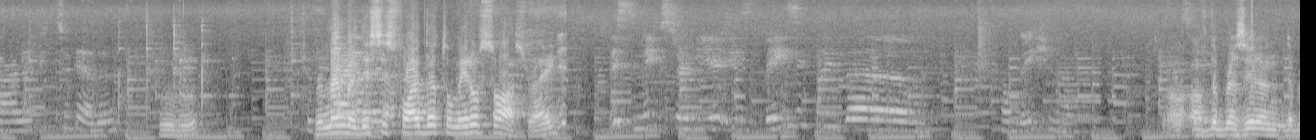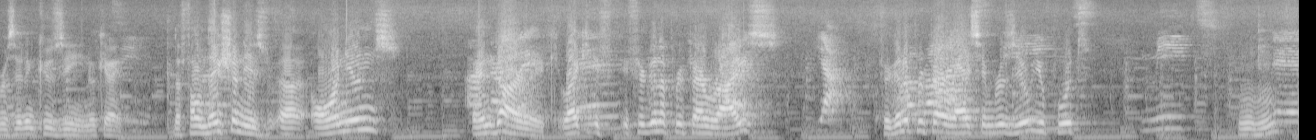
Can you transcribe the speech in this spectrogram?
Garlic together. hmm to Remember, this is for the tomato sauce, right? This, this mixture here is basically the foundation of, O- Of the Brazilian the Brazilian cuisine. Okay. The foundation is uh, onions and garlic. Like if, and if you're gonna prepare rice, Yeah. if you're gonna prepare rice in Brazil, you put. meat. Mhm. Uh,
